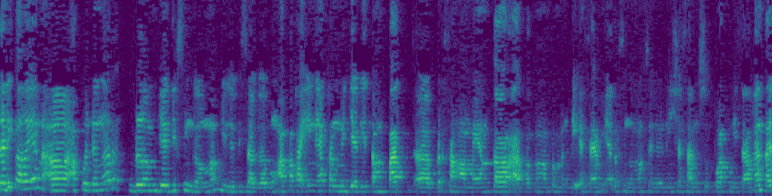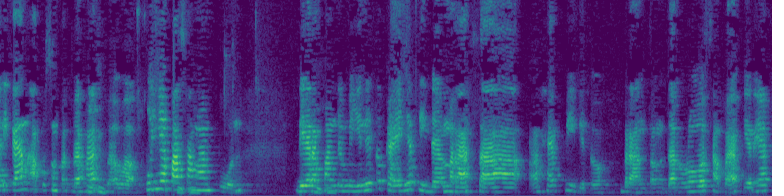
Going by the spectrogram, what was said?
tadi kalian uh, aku dengar belum jadi single mom juga bisa gabung. Apakah ini akan menjadi tempat uh, bersama mentor atau teman-teman di SMI atau single moms Indonesia saling support? Misalkan tadi kan aku sempat bahas bahwa punya pasangan pun di era pandemi ini tuh kayaknya tidak merasa uh, happy gitu. Berantem terus sampai akhirnya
